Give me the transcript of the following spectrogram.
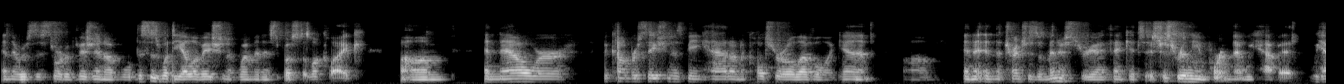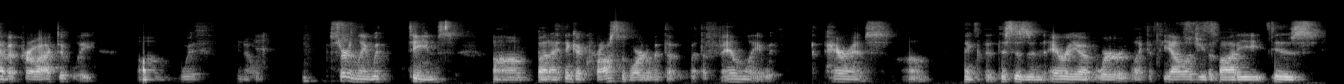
and there was this sort of vision of well, this is what the elevation of women is supposed to look like. Um, and now we're the conversation is being had on a cultural level again. Um, and in the trenches of ministry, I think it's it's just really important that we have it we have it proactively um, with you know certainly with teens, um, but I think across the board with the with the family with the parents. Um, I think that this is an area where like the theology of the body is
